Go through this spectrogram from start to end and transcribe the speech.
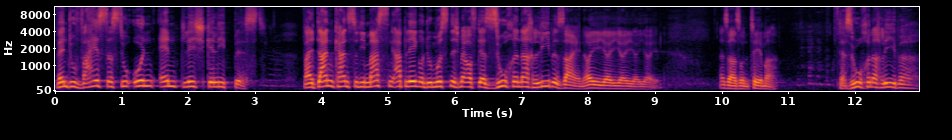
wenn du weißt, dass du unendlich geliebt bist. Weil dann kannst du die Masken ablegen und du musst nicht mehr auf der Suche nach Liebe sein. Oi, oi, oi, das ist also ein Thema. Auf der Suche nach Liebe,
